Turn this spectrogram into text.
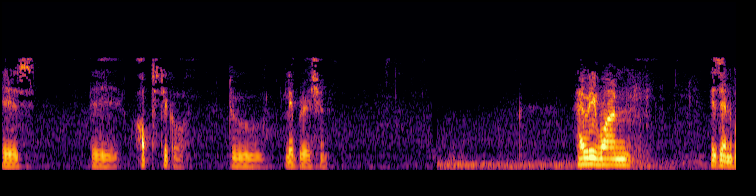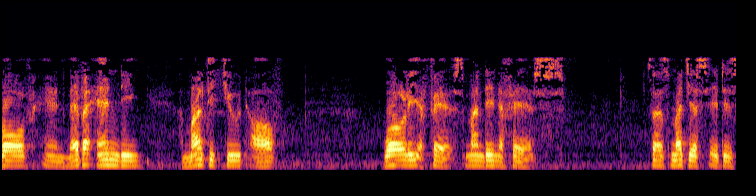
is the obstacle to liberation. Everyone is involved in never-ending a multitude of worldly affairs, mundane affairs. So as much as it is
